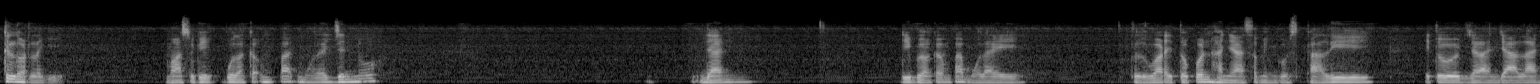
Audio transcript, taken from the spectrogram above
keluar lagi. Masuki bulan keempat mulai jenuh dan di bulan keempat mulai keluar itu pun hanya seminggu sekali. Itu jalan-jalan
